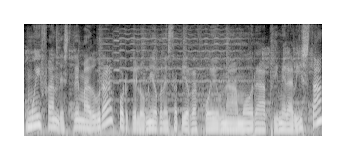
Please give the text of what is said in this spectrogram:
muy fan de Extremadura, porque lo mío con esta tierra fue un amor a primera vista.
